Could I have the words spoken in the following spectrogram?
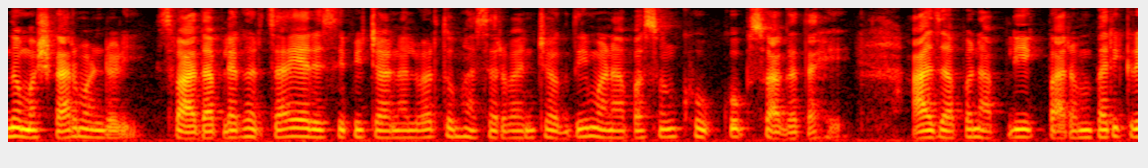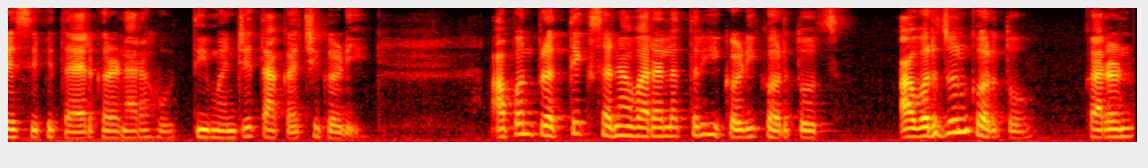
नमस्कार मंडळी. स्वाद आपल्या घरचा या रेसिपी चॅनलवर तुम्हा सर्वांचे अगदी मनापासून खूप खूप स्वागत आहे. आज आपण आपली एक पारंपरिक रेसिपी तयार करणार आहोत. ती म्हणजे ताकाची कढी. आपण प्रत्येक सणावाराला तर ही कढी करतोच. आवर्जून करतो. कारण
